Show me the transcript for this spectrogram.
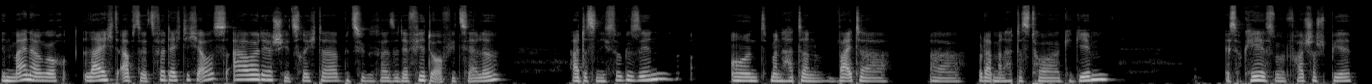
in meiner Augen auch leicht abseitsverdächtig aus, aber der Schiedsrichter bzw. der vierte Offizielle hat es nicht so gesehen und man hat dann weiter äh, oder man hat das Tor gegeben. Ist okay, ist nur ein Freundschaftsspiel.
